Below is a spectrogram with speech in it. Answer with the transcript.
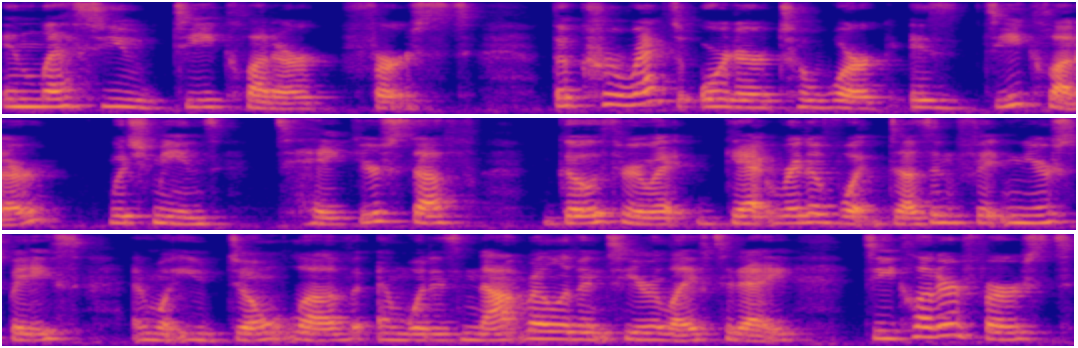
unless you declutter first. The correct order to work is declutter, which means take your stuff, go through it, get rid of what doesn't fit in your space and what you don't love and what is not relevant to your life today. Declutter first,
